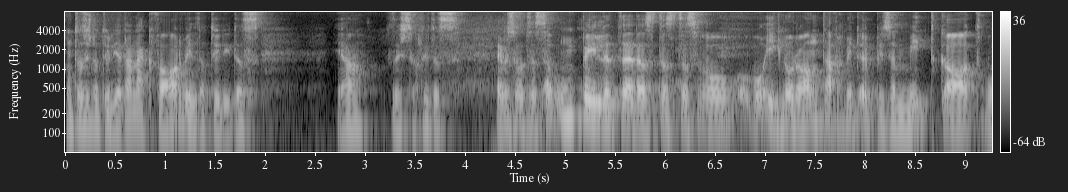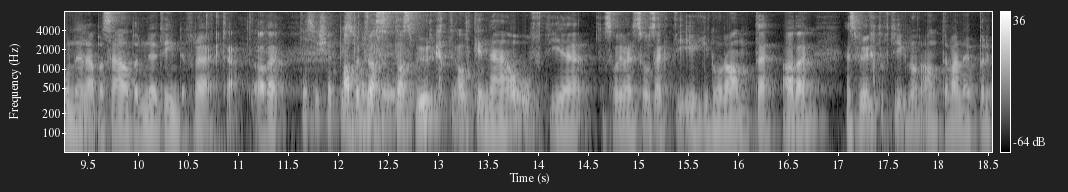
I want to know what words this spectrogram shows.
und das ist natürlich dann auch Gefahr, weil natürlich das, ja, das ist so ein bisschen das, eben so das so Unbildete, das, das, das wo, wo ignorant einfach mit etwas mitgeht, wo er aber selber nicht hinterfragt hat. Oder? Das ist etwas, Aber das, das wirkt halt genau auf die, sorry, wenn ich so sage, die Ignoranten. Oder? Mhm. Es wirkt auf die Ignoranten, wenn jemand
